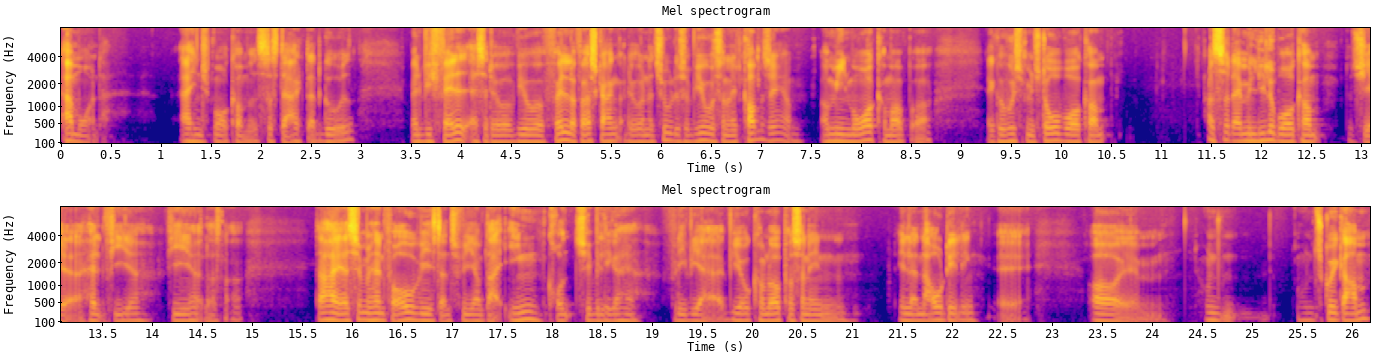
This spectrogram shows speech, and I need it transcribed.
er moren der. Er hendes mor kommet så stærkt, at det gået. Men vi faldt, altså det var, vi var forældre første gang, og det var naturligt, så vi var sådan lidt kommet til ham. Og min mor kom op, og jeg kan huske, min storebror kom. Og så da min lillebror kom, nu siger jeg halv fire, fire eller sådan noget, der har jeg simpelthen forovervist hans Anne-Sophie, om der er ingen grund til, at vi ligger her. Fordi vi er, vi er jo kommet op på sådan en, en eller anden afdeling, øh, og øh, hun, hun skulle ikke amme,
